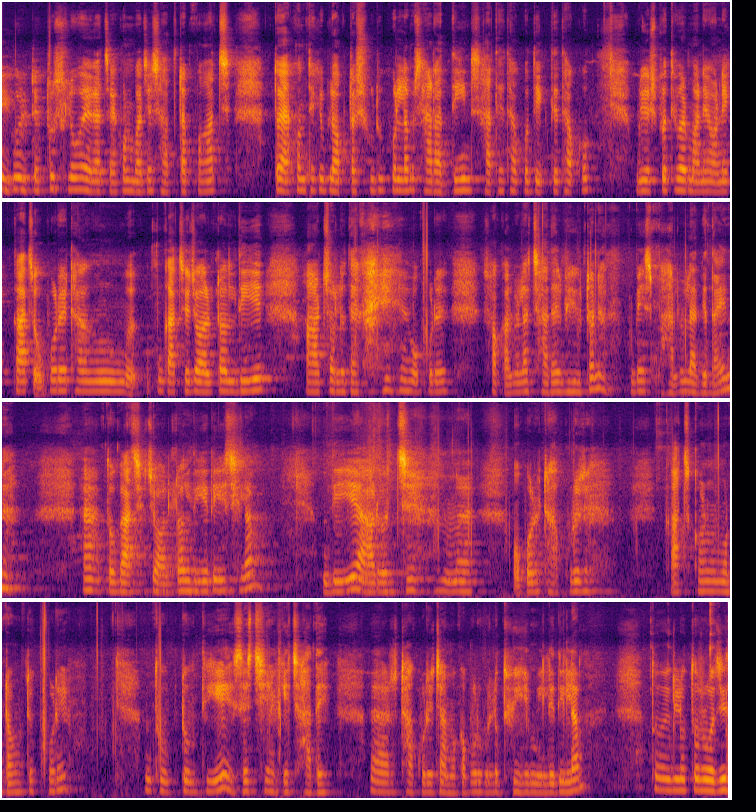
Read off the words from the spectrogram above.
এই ঘড়িটা একটু স্লো হয়ে গেছে, এখন বাজে সাতটা পাঁচ। তো এখন থেকে ব্লগটা শুরু করলাম সারা দিন সাথে থাকো, দেখতে থাকো। বৃহস্পতিবার মানে অনেক কাজ, ওপরে গাছে জল টল দিয়ে। আর চলো দেখাই, ওপরে সকালবেলা ছাদের ভিউটা না, বেশ ভালো লাগে, তাই না? হ্যাঁ তো গাছে জল টল দিয়ে দিয়েছিলাম। দিয়ে আর হচ্ছে ওপরে ঠাকুরের কাজকর্ম মোটামুটি করে ধূপ টুপ দিয়ে এসেছি আর কি ছাদে। আর ঠাকুরের জামা কাপড়গুলো ধুয়ে মিলে দিলাম। তো এগুলো তো রোজই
